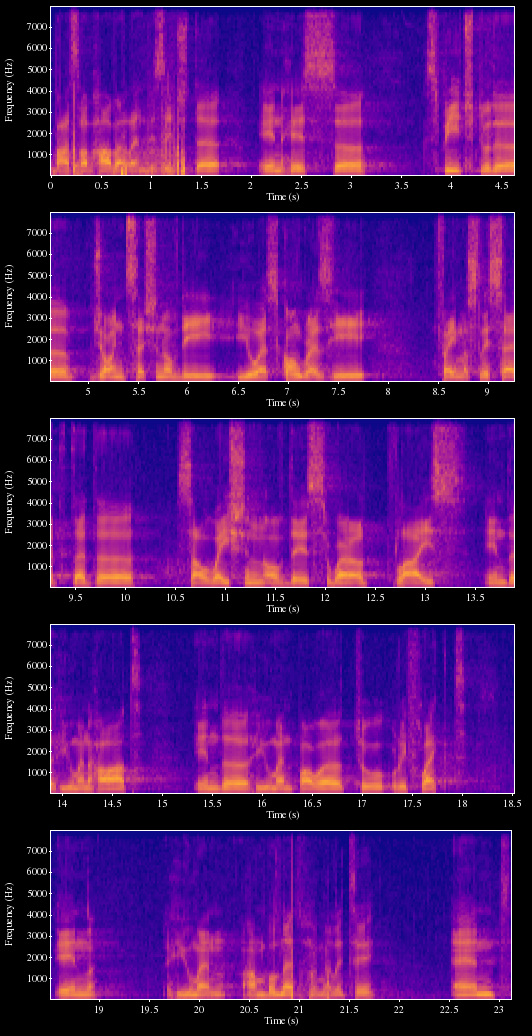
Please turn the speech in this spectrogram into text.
Václav Havel envisaged in his speech to the joint session of the US Congress, he famously said that the salvation of this world lies in the human heart in the human power to reflect, in human humbleness, humility, and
